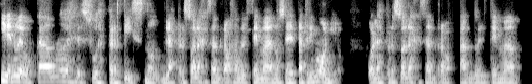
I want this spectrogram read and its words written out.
Y de nuevo, cada uno desde su expertise, ¿no? las personas que están trabajando el tema, no sé, de patrimonio, o las personas que están trabajando el tema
